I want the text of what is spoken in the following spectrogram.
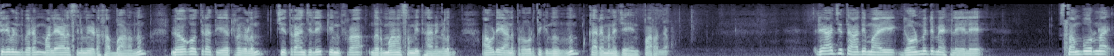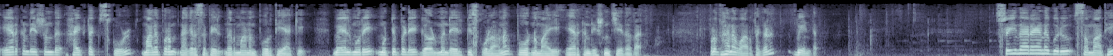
തിരുവനന്തപുരം മലയാള സിനിമയുടെ ഹബ്ബാണെന്നും ലോകോത്തര തിയേറ്ററുകളും ചിത്രാഞ്ജലി കിൻഫ്ര നിർമ്മാണ സംവിധാനങ്ങളും അവിടെയാണ് പ്രവർത്തിക്കുന്നതെന്നും കരമന ജയൻ പറഞ്ഞു. രാജ്യത്താദ്യമായി ഗവൺമെന്റ് മേഖലയിലെ സമ്പൂർണ air conditioned hitech school Malappuram നഗരസഭയിൽ നിർമ്മാണം പൂർത്തിയാക്കി. Melmuri Muttippadi government L P സ്കൂളാണ് പൂർണമായി എയർ കണ്ടീഷൻ ചെയ്തത്. ശ്രീനാരായണ ഗുരു സമാധി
